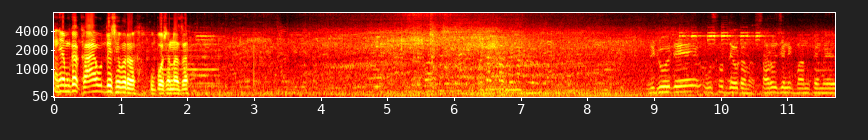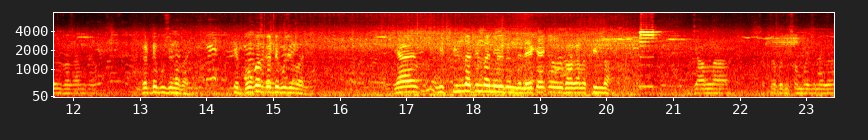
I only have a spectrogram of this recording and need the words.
नेमका काय उद्देश आहे बरं उपोषणाचा? विडूळ ते उसवत सार्वजनिक बांधकाम विभागांकडे गड्डे बुजवण्यात आले. ते बोगस गड्डे बुजवण्यात आले. या मी तीनदा तीनदा निवेदन दिलं. एका एका विभागाला तीनदा. जालना छत्रपती संभाजीनगर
